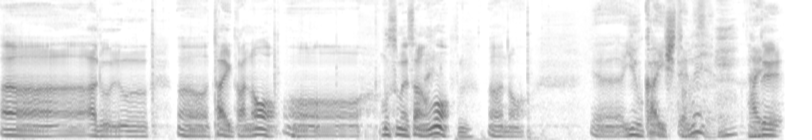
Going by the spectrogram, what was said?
ある大家の娘さんを、あの、えー誘拐してね。はいで、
